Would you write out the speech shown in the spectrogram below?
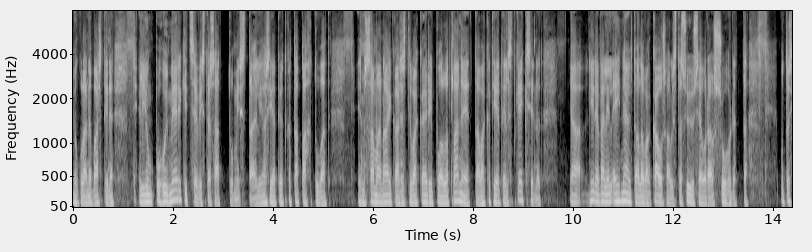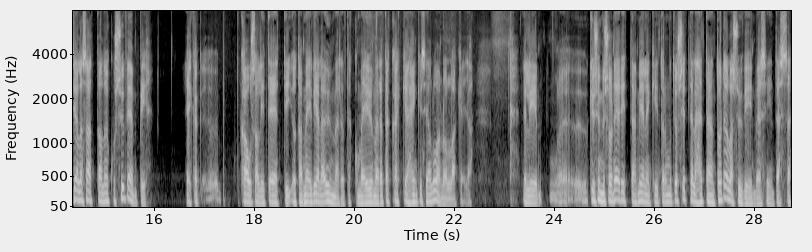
jonkunlainen vastine. Eli Jung puhui merkitsevistä sattumista, eli asiat, jotka tapahtuvat esimerkiksi samanaikaisesti vaikka eri puolilla planeettaa, vaikka tieteelliset keksinnöt. Ja niiden välillä ei näytä olevan kausaalista syy-seuraussuhdetta, mutta siellä saattaa olla joku syvempi ehkä kausaliteetti, jota me ei vielä ymmärretä, kun me ei ymmärretä kaikkia henkisiä luonnonlakeja – Eli kysymys on erittäin mielenkiintoinen, mutta jos sitten lähdetään todella syviin vesiin tässä,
